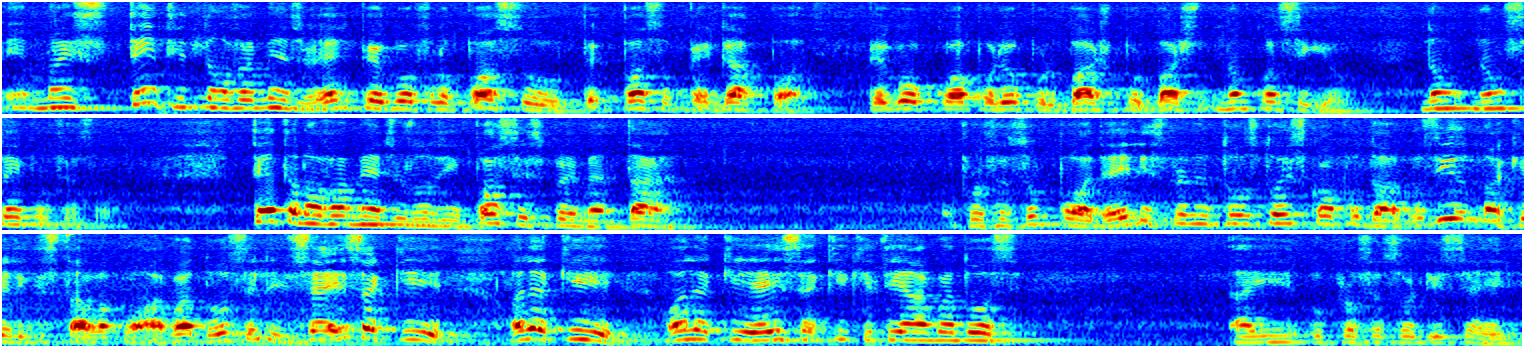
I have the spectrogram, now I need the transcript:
é, mas tente novamente. Ele pegou e falou, posso, posso pegar? Pode. Pegou o copo, olhou por baixo, por baixo, não conseguiu. Não, não sei, professor. Tenta novamente, Joãozinho, posso experimentar? O professor pode. Aí ele experimentou os dois copos d'água. E naquele que estava com água doce, ele disse: É esse aqui, olha aqui, olha aqui, é esse aqui que tem água doce. Aí o professor disse a ele:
